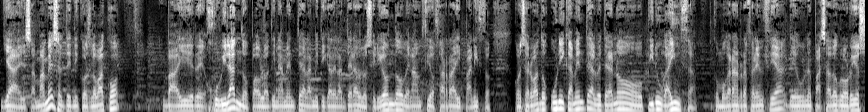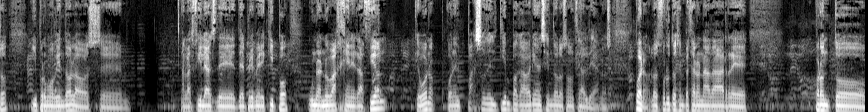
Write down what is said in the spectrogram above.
Ya en San Mamés, el técnico eslovaco va a ir eh, jubilando paulatinamente a la mítica delantera de los Iriondo, Venancio, Zarra y Panizo, conservando únicamente al veterano Piru Gainza como gran referencia de un pasado glorioso y promoviendo los, eh, a las filas de- del primer equipo una nueva generación que, bueno, con el paso del tiempo acabarían siendo los once aldeanos. Bueno, los frutos empezaron a dar eh, pronto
